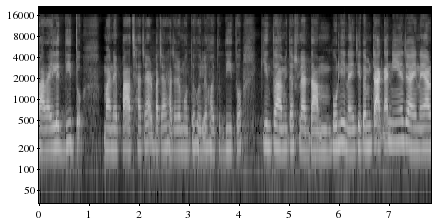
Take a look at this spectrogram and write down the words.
বাড়াইলে দিত। মানে পাঁচ হাজার বা চার হাজারের মধ্যে হইলে হয়তো দিত। কিন্তু আমি তো আসলে আর দাম বলি নাই, যেহেতু আমি টাকা নিয়ে যাই নাই, আর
